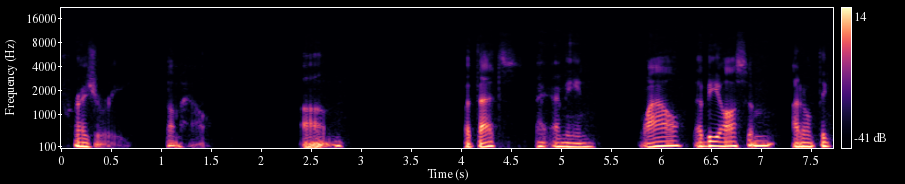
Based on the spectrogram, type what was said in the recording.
Treasury somehow. Um, but that's, I, I mean, wow, that'd be awesome. I don't think,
